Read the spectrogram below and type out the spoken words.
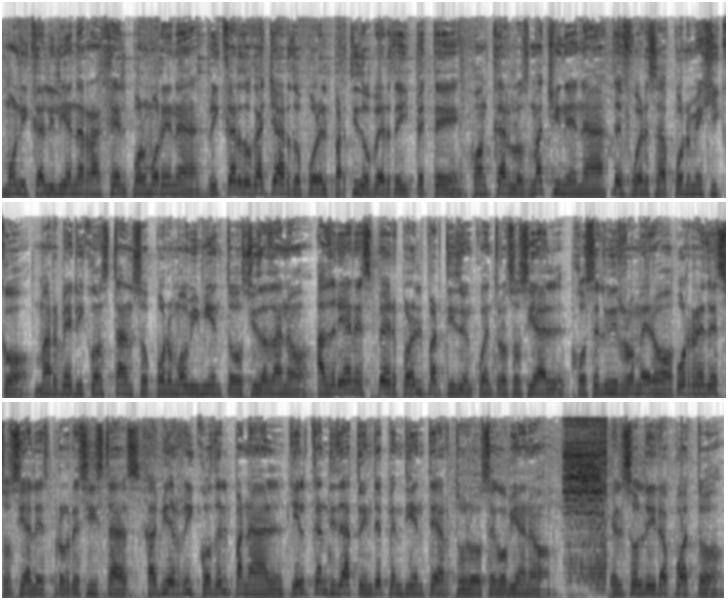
Mónica Liliana Rangel por Morena. Ricardo Gallardo por el Partido Verde y PT. Juan Carlos Machinena de Fuerza por México. Marbeli Constanzo por Movimiento Ciudadano. Adrián Esper por el Partido Encuentro Social. José Luis Romero por Redes Sociales Progresistas. Javier Rico del Panal y el candidato independiente Arturo Segoviano. El Sol de Irapuato.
